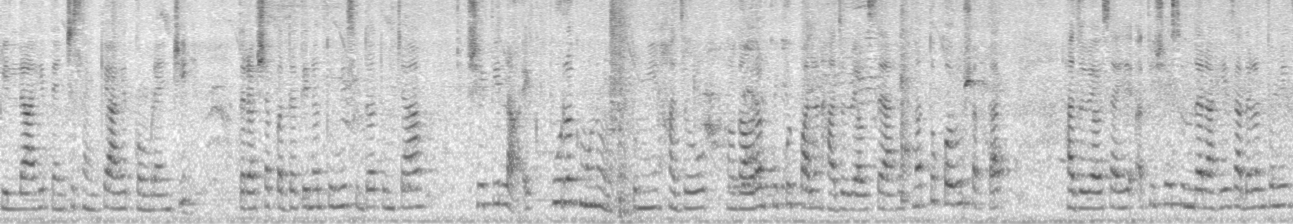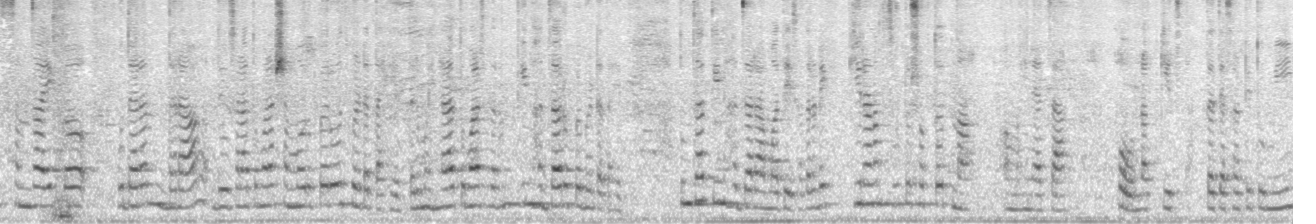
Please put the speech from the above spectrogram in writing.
पिल्लं आहेत त्यांची संख्या आहेत कोंबड्यांची. तर अशा पद्धतीनं तुम्ही सुद्धा तुमच्या शेतीला एक पूरक म्हणून तुम्ही हा जो गावरान कुक्कुटपालन हा जो व्यवसाय आहे ना तो करू शकतात. हा जो व्यवसाय आहे अतिशय सुंदर आहे. साधारण तुम्ही समजा एक उदाहरण धरा दिवसाला तुम्हाला शंभर रुपये रोज भेटत आहेत तर महिन्याला तुम्हाला साधारण तीन हजार रुपये भेटत आहेत. तुमचा तीन हजारामध्ये साधारण एक किराणा सुटू शकतोच ना महिन्याचा? हो नक्कीच. तर त्यासाठी तुम्ही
